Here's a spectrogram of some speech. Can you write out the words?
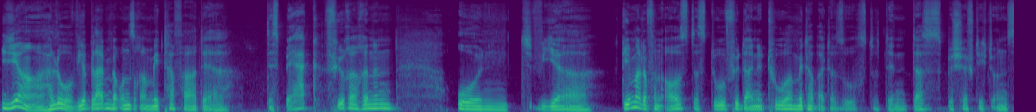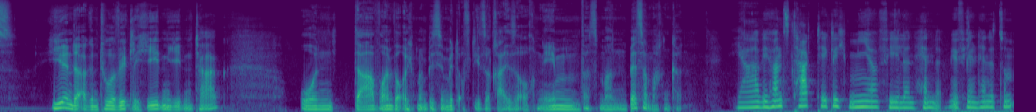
Ja, hallo, wir bleiben bei unserer Metapher der, des Bergführerinnen und wir gehen mal davon aus, dass du für deine Tour Mitarbeiter suchst, denn das beschäftigt uns hier in der Agentur wirklich jeden, jeden Tag. Und da wollen wir euch mal ein bisschen mit auf diese Reise auch nehmen, was man besser machen kann. Ja, wir hören es tagtäglich, mir fehlen Hände. Mir fehlen Hände zum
